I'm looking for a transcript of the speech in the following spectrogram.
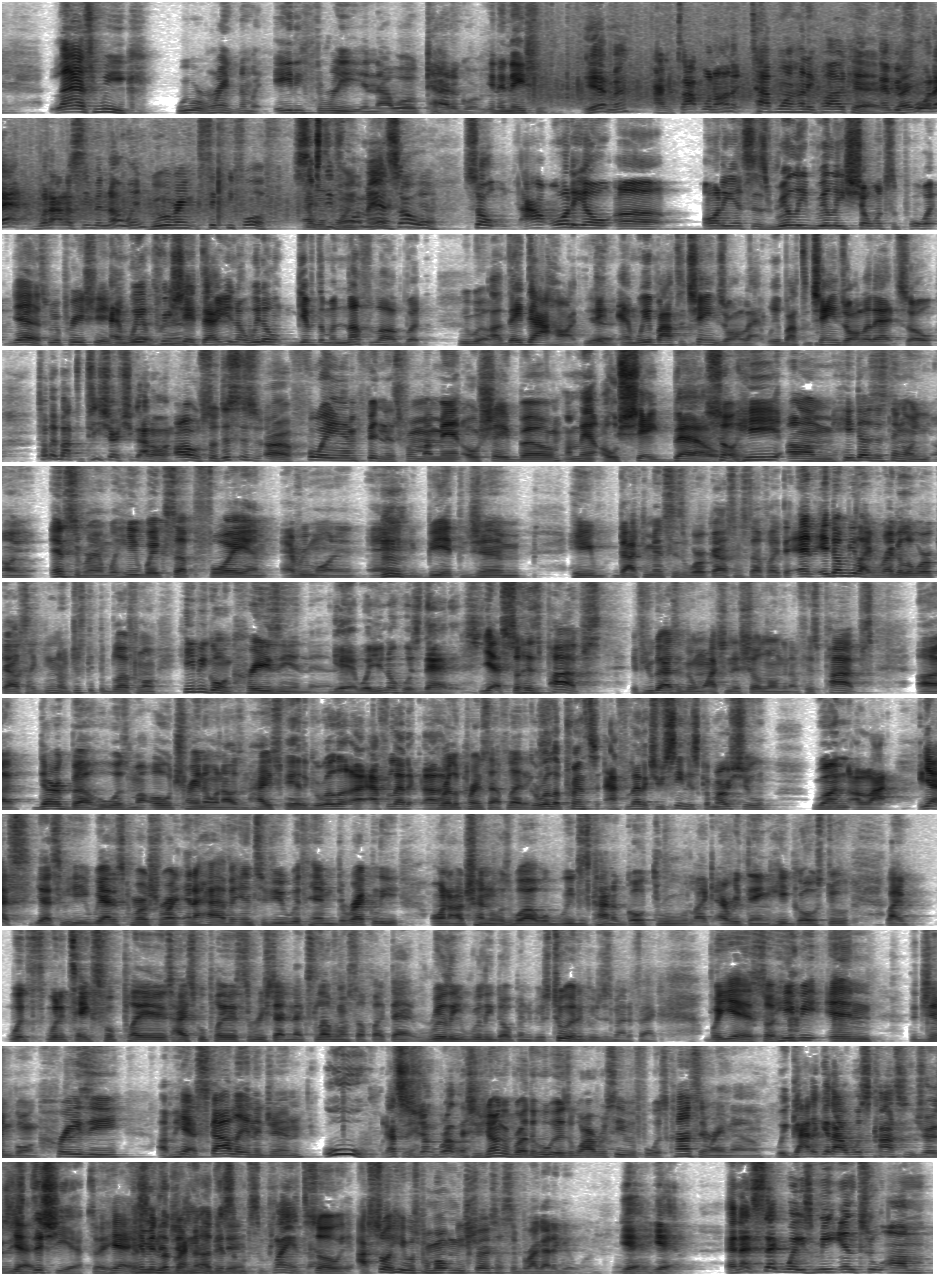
last week we were ranked number 83 in our category in the nation. Yeah, man. Of top 100. Top 100 podcast. And right? before that, without us even knowing, we were ranked 64th. at 64, man. Yeah, so yeah. so our audio uh, audience is really, really showing support. yes, we appreciate and we guys, man. appreciate that. You know, we don't give them enough love, but We will. Uh, they die hard. They- and we're about to change all that. We're about to change all of that. So tell me about the t-shirts you got on. Oh, so this is uh 4 a.m. fitness from my man O'Shea Bell. My man O'Shea Bell. So he um he does this thing on on Instagram where he wakes up 4 a.m. every morning and be at the gym. He documents his workouts and stuff like that. And it don't be like regular workouts, like you know, just get the blood flowing. He be going crazy in there. yeah, well, you know who his dad is. Yes, so his pops, if you guys have been watching this show long enough, his pops, uh, Derek Bell, who was my old trainer when I was in high school, Yeah, the Gorilla uh, Athletic. Uh, Gorilla Prince Athletics. Gorilla Prince Athletics. You've seen this commercial run a lot. Yes, yes. He we had his commercial run, and I have an interview with him directly on our channel as well, where we just kind of go through like everything he goes through, like what's what it takes for players, high school players, to reach that next level and stuff like that. Really, really dope interviews. Two interviews, as a matter of fact. But yeah, so he be in the gym going crazy. Um, he had Skyler in the gym. Ooh, that's his young brother. That's his younger brother, who is a wide receiver for Wisconsin right now. We got to get our Wisconsin jerseys Yes. this year. So he had him he in the gym like the other get day. some, some playing time. So I saw he was promoting these shirts. I said, bro, I gotta get one. Yeah, yeah. And that segues me into um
